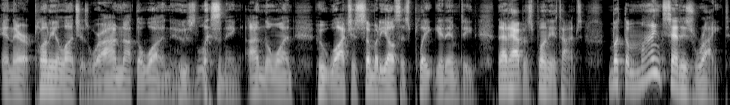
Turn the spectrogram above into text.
and there are plenty of lunches where I'm not the one who's listening. I'm the one who watches somebody else's plate get emptied. That happens plenty of times. But the mindset is right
